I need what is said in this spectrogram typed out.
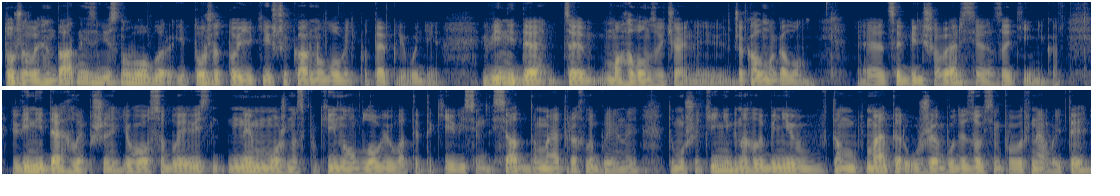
теж легендарний, звісно, воблер, і теж той, який шикарно ловить по теплій воді. Він йде, це магалон звичайний, Джакал Магалон. Е, Це більша версія за Тініка. Він йде глибше, його особливість. Ним можна спокійно обловлювати такі 80 до метра глибини, тому що тінік на глибині там в метр уже буде зовсім поверхнево йти.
